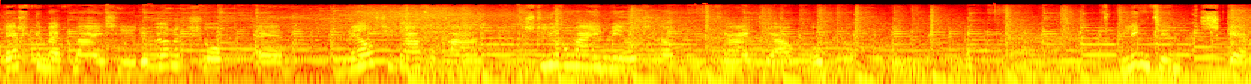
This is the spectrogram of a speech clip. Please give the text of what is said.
werken met mij zie je de workshop en meld je daarvoor aan. Stuur mij een mailtje, dan ga ik jou ook nog LinkedIn scan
